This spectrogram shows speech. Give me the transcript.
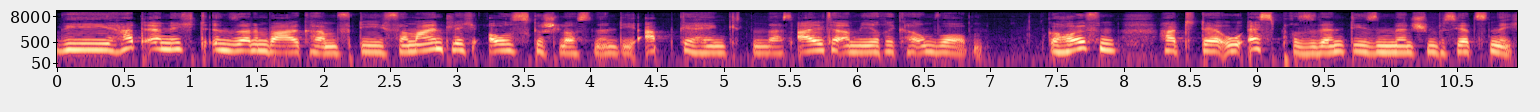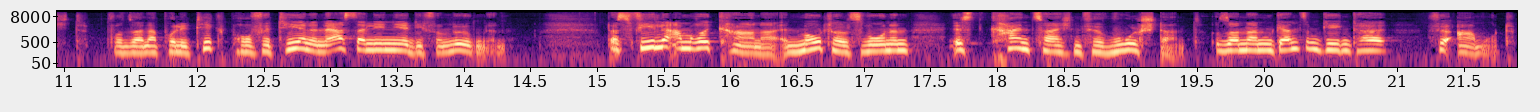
Wie hat er nicht in seinem Wahlkampf die vermeintlich Ausgeschlossenen, die Abgehängten, das alte Amerika umworben? Geholfen hat der US-Präsident diesen Menschen bis jetzt nicht. Von seiner Politik profitieren in erster Linie die Vermögenden. Dass viele Amerikaner in Motels wohnen, ist kein Zeichen für Wohlstand, sondern ganz im Gegenteil für Armut.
